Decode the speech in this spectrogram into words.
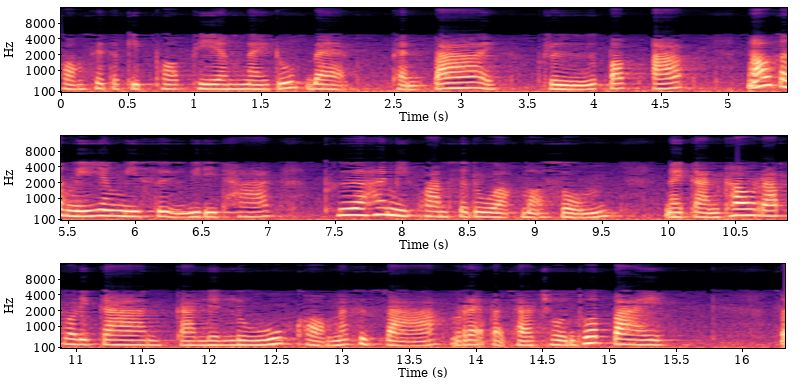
ของเศรษฐกิจพอเพียงในรูปแบบแผ่นป้าย หรือป๊อปอัพ นอกจากนี้ยังมีสื่อวิดีทัศน์ เพื่อให้มีความสะดวกเหมาะสม ในการเข้ารับบริการ การเรียนรู้ของนักศึกษาและประชาชนทั่วไป ส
